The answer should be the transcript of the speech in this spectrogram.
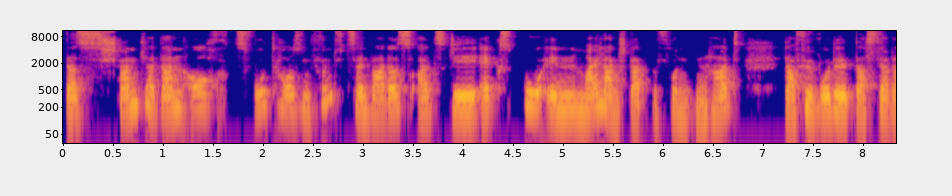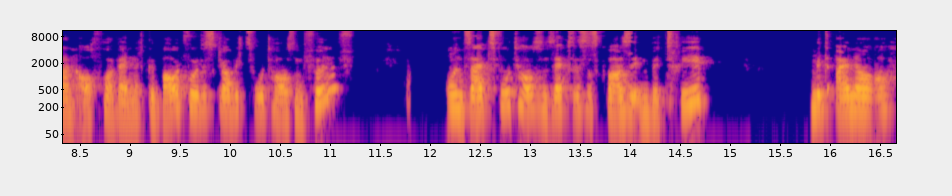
Das stand ja dann auch 2015 war das, als die Expo in Mailand stattgefunden hat. Dafür wurde das ja dann auch verwendet. Gebaut wurde es, glaube ich, 2005. Und seit 2006 ist es quasi im Betrieb mit einer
